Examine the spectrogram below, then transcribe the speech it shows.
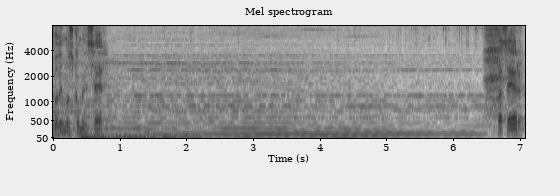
¿Podemos comenzar? Hacer.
